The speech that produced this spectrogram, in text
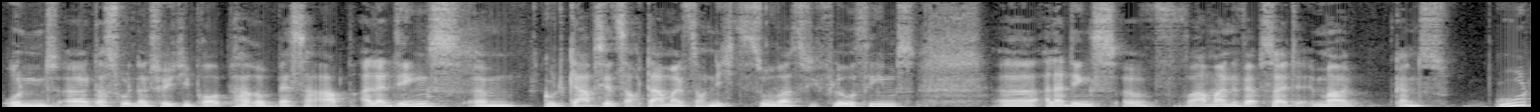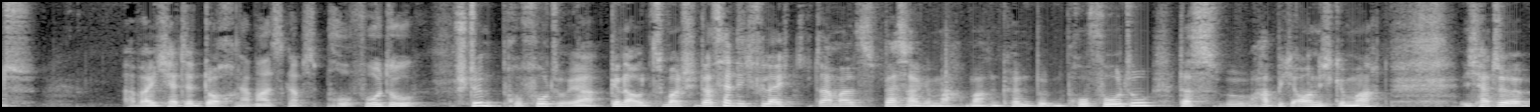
Und äh, das holt natürlich die Brautpaare besser ab. Allerdings, ähm, gut, gab es jetzt auch damals noch nicht sowas wie Flow Themes. Äh, allerdings äh, war meine Webseite immer ganz gut aber ich hätte doch. Damals gab es Pro Foto. Stimmt, Pro Foto, ja. Genau. Zum Beispiel, das hätte ich vielleicht damals besser gemacht, machen können. Pro Foto, das habe ich auch nicht gemacht. Ich hatte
